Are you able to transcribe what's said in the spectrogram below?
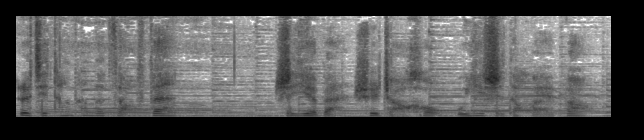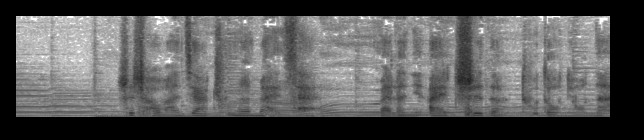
热气腾腾的早饭，是夜晚睡着后无意识的怀抱，是吵完架出门买菜，买了你爱吃的土豆牛腩。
